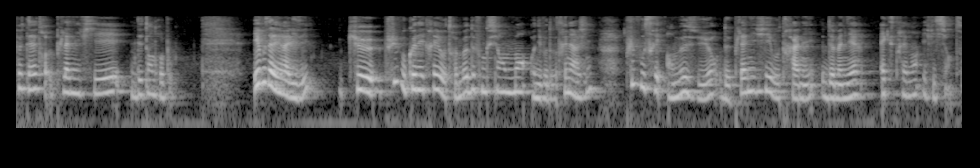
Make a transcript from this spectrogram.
peut-être planifier des temps de repos. Et vous allez réaliser que plus vous connaîtrez votre mode de fonctionnement au niveau de votre énergie, plus vous serez en mesure de planifier votre année de manière extrêmement efficiente.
